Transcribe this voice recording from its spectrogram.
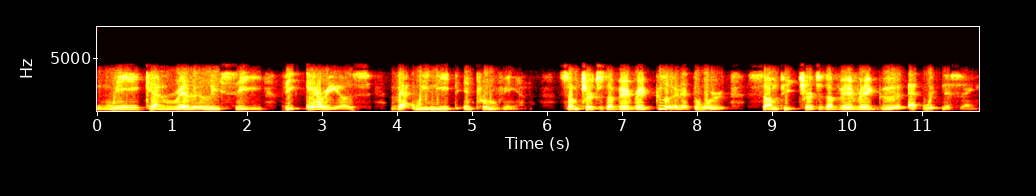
we can readily see the areas that we need to improve in. Some churches are very, very good at the word. Some churches are very, very good at witnessing.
